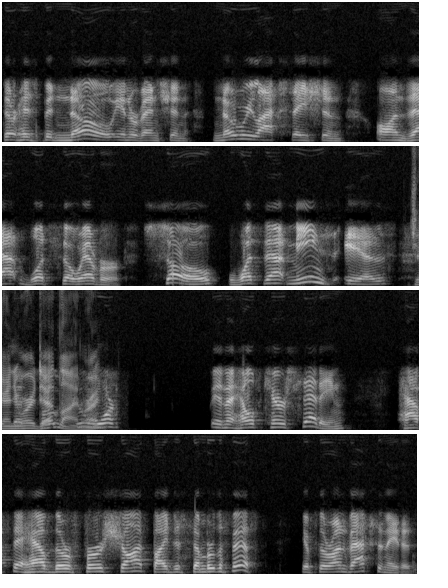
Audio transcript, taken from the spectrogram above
There has been no intervention, no relaxation on that whatsoever. So what that means is January deadline, right? Work, in a healthcare setting have to have their first shot by December the 5th if they're unvaccinated.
